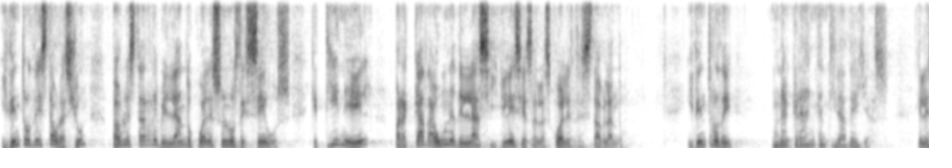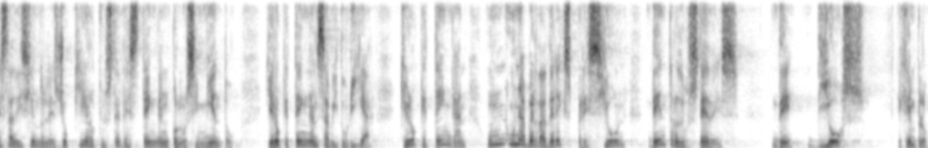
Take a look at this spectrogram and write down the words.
Y dentro de esta oración, Pablo está revelando cuáles son los deseos que tiene él para cada una de las iglesias a las cuales les está hablando. Y dentro de una gran cantidad de ellas, él está diciéndoles, yo quiero que ustedes tengan conocimiento, quiero que tengan sabiduría, quiero que tengan una verdadera expresión dentro de ustedes de Dios. Ejemplo,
